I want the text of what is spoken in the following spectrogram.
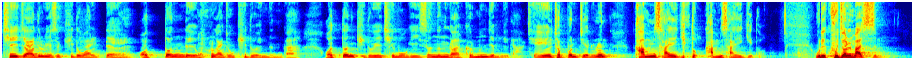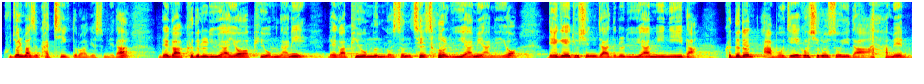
제자들을 위해서 기도할 때 어떤 내용을 가지고 기도했는가, 어떤 기도의 제목이 있었는가 그 문제입니다. 제일 첫 번째로는 감사의 기도, 감사의 기도. 우리 구절 말씀, 구절 말씀 같이 읽도록 하겠습니다. 내가 그들을 위하여 비옵나니 내가 비옵는 것은 세상을 위함이 아니요 내게 주신 자들을 위함이니이다. 그들은 아버지의 것이로소이다. 아멘.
